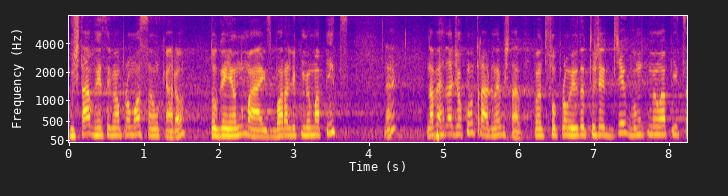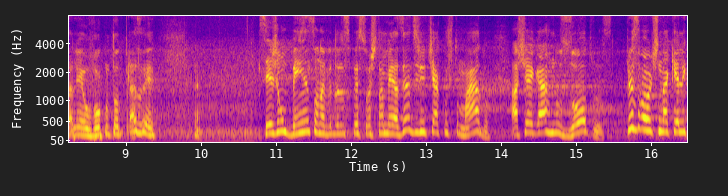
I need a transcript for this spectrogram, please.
Gustavo, recebi uma promoção, cara. Ó, tô ganhando mais. Bora ali comer uma pizza, né? Na verdade é o contrário, né, Gustavo? Quando for promovido, tu já Diego, vamos comer uma pizza ali. Eu vou com todo prazer. Né? Sejam bênção na vida das pessoas também. Às vezes a gente é acostumado a chegar nos outros, principalmente naquele,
